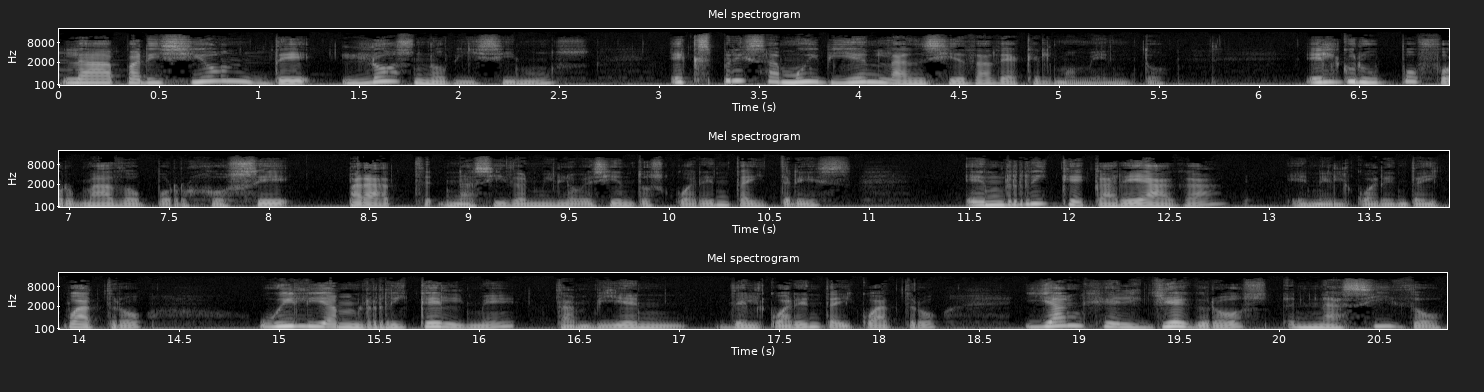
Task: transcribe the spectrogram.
La aparición de los novísimos expresa muy bien la ansiedad de aquel momento. El grupo, formado por José Prat, nacido en 1943, Enrique Careaga, en el 44, William Riquelme, también del 44, y Ángel Yegros, nacido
